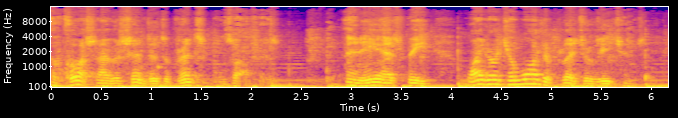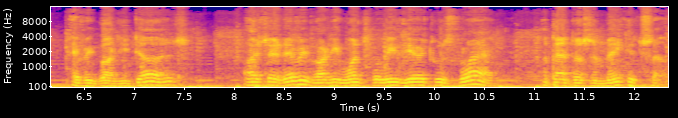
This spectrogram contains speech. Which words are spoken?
Of course, I was sent to the principal's office, and he asked me, why don't you want to pledge allegiance? Everybody does. I said, everybody once believed the earth was flat, but that doesn't make it so.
